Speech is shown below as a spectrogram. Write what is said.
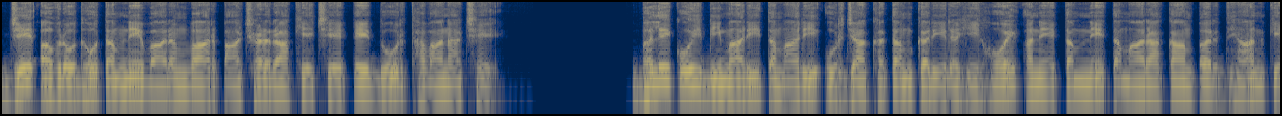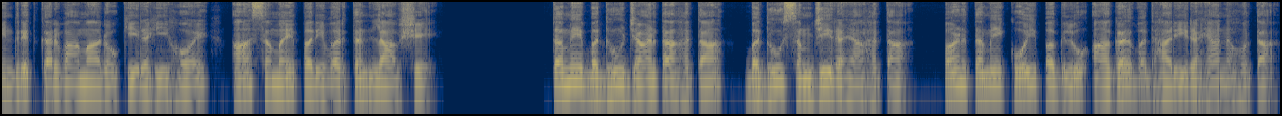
જે અવરોધો તમને વારંવાર પાછળ રાખે છે તે દૂર થવાના છે. ભલે કોઈ બીમારી તમારી ઊર્જા ખતમ કરી રહી હોય અને તમને તમારા કામ પર ધ્યાન કેન્દ્રિત કરવામાં રોકી રહી હોય, આ સમય પરિવર્તન લાવશે. તમે બધું જાણતા હતા, બધું સમજી રહ્યા હતા. પણ તમે કોઈ પગલું આગળ વધારી રહ્યા નહોતા.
